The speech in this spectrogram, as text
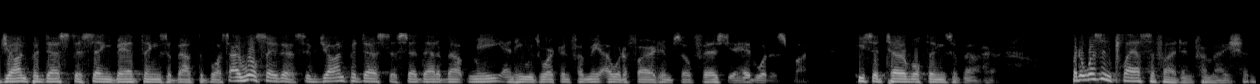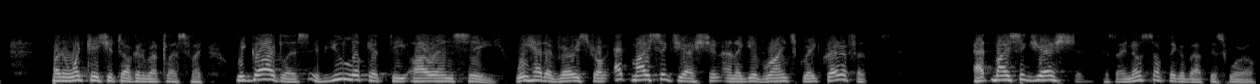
John Podesta saying bad things about the boss. I will say this if John Podesta said that about me and he was working for me, I would have fired him so fast your head would have spun. He said terrible things about her. But it wasn't classified information. But in one case, you're talking about classified. Regardless, if you look at the RNC, we had a very strong, at my suggestion, and I give Reince great credit for this, at my suggestion, because I know something about this world,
